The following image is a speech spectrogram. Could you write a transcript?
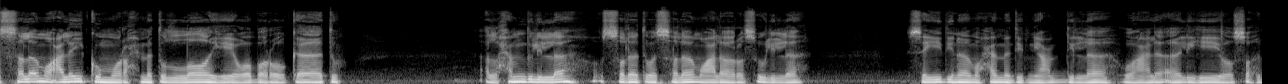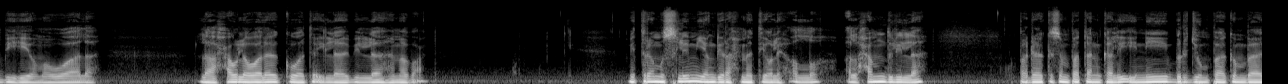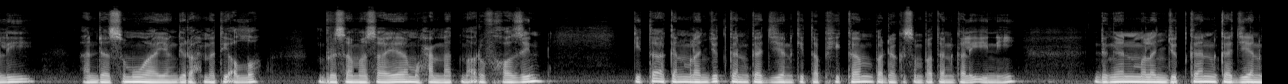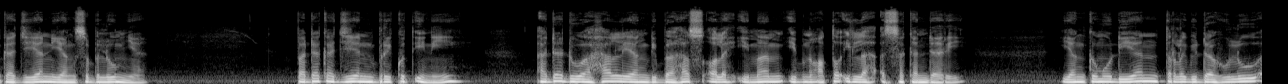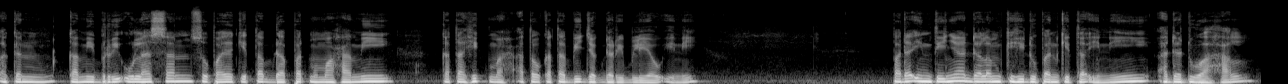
Assalamualaikum warahmatullahi wabarakatuh. Alhamdulillah wassalatu wassalamu ala Rasulillah Sayyidina Muhammad ibn Abdullah wa ala alihi wa sahbihi wa mawala. La haula wa la quwata illa billah ma ba'd. Mitra muslim yang dirahmati oleh Allah, alhamdulillah pada kesempatan kali ini berjumpa kembali Anda semua yang dirahmati Allah Bersama saya Muhammad Ma'ruf Khazin Kita akan melanjutkan kajian kitab hikam pada kesempatan kali ini Dengan melanjutkan kajian-kajian yang sebelumnya. Pada kajian berikut ini Ada dua hal yang dibahas oleh Imam Ibn Atta'illah As-Sakandari Yang kemudian terlebih dahulu akan kami beri ulasan Supaya kita dapat memahami kata hikmah atau kata bijak dari beliau ini pada intinya dalam kehidupan kita ini ada dua hal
